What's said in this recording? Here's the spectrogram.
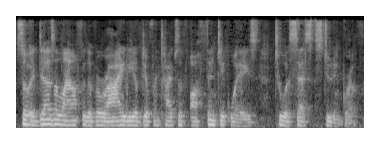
So it does allow for the variety of different types of authentic ways to assess student growth.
